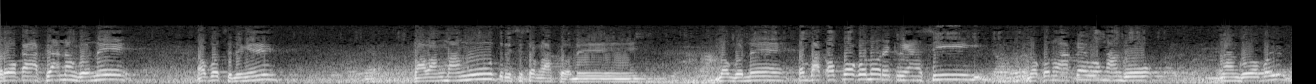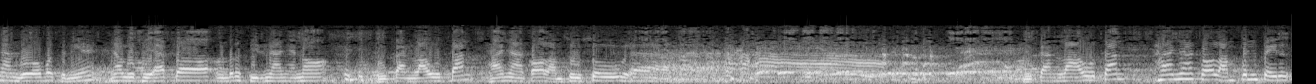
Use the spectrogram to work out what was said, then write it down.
Ro keadaan nanggone apa jenenge? Lawang mangu terus iso nglagokne. Nanggone tempat apa kono? Rekreasi. Nek kono akeh wong nganggo nganggo apa iki? Nganggo apa jenenge? Nganggo biato terus dinanyano bukan lautan hanya kolam susu. Bukan lautan hanya kolam pentil.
